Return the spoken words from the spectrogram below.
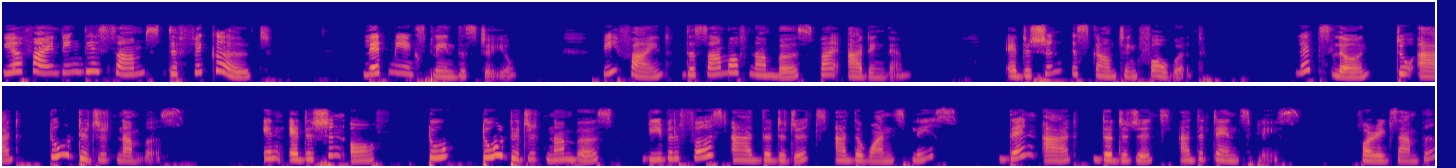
we are finding these sums difficult. Let me explain this to you. We find the sum of numbers by adding them. Addition is counting forward. Let's learn to add two-digit numbers. In addition of two two-digit numbers, we will first add the digits at the ones place, then add the digits at the tens place. For example,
